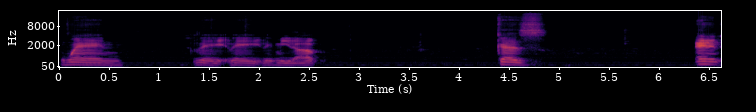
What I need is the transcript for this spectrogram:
when they they, they meet up. Because and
